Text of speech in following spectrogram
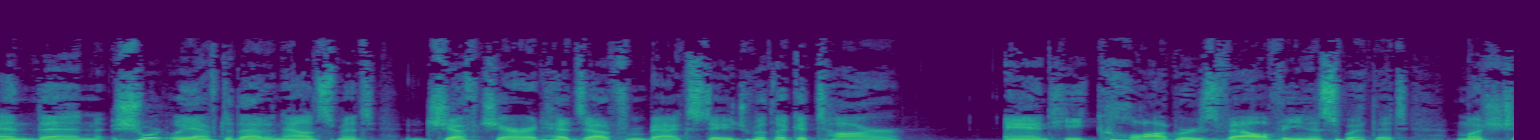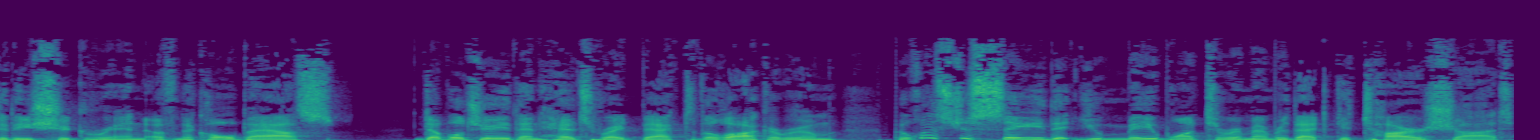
And then, shortly after that announcement, Jeff Jarrett heads out from backstage with a guitar, and he clobbers Val Venis with it, much to the chagrin of Nicole Bass. Double J then heads right back to the locker room, but let's just say that you may want to remember that guitar shot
